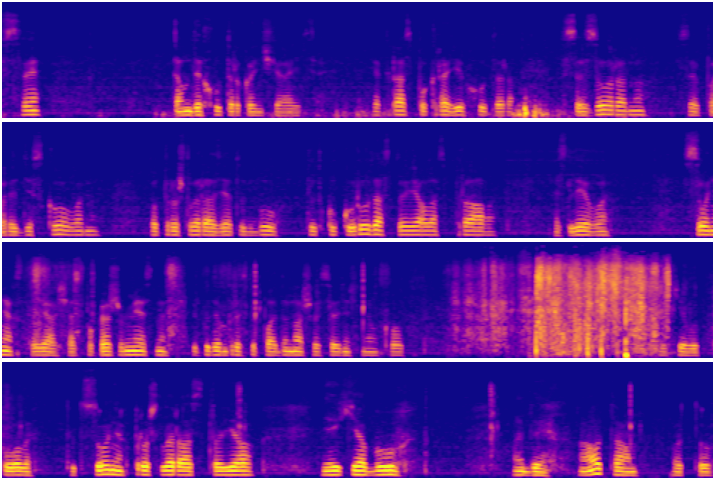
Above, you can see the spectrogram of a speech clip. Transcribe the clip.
все там, де хутор кончається. Якраз по краю хутора все зорано, все передісковано. По прошлий раз я тут був, тут кукуруза стояла справа, зліва Сонях стояв, зараз покажу місцевість і будемо приступати до нашого сьогоднішнього копу. Таке от поле. Тут Сонях в прошлий раз стояв, як я був. А де? А от там, от ту,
